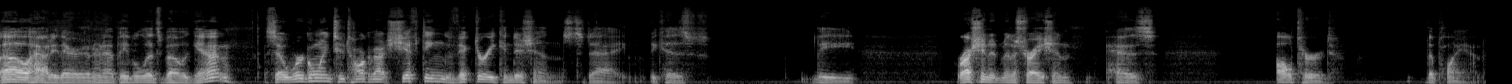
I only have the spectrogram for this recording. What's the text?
Well, howdy there, Internet people. It's Bo again. So, we're going to talk about shifting victory conditions today because the Russian administration has altered the plan.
